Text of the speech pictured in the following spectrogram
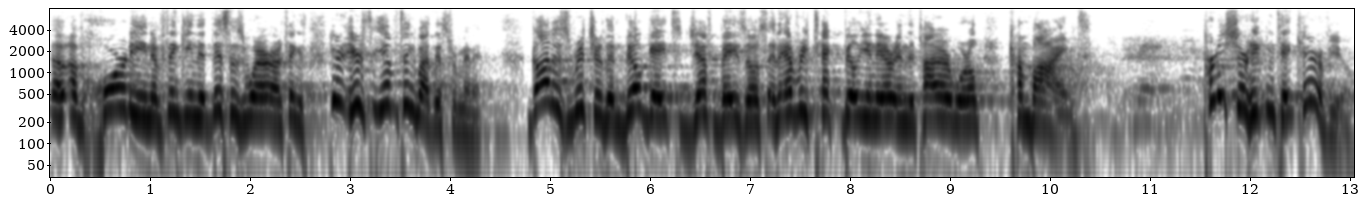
of hoarding, of thinking that this is where our thing is. Here, here's, you have to think about this for a minute. God is richer than Bill Gates, Jeff Bezos, and every tech billionaire in the entire world combined. Pretty sure he can take care of you.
